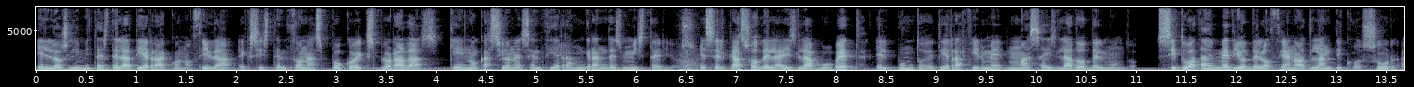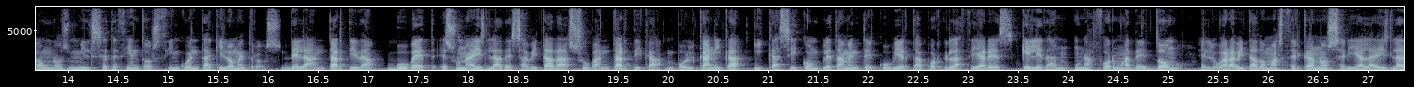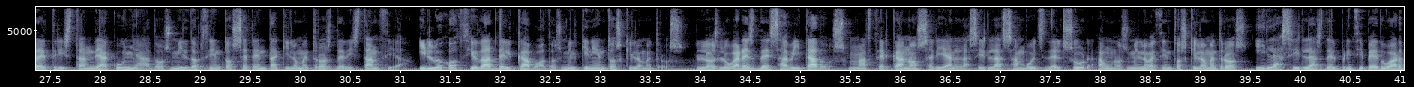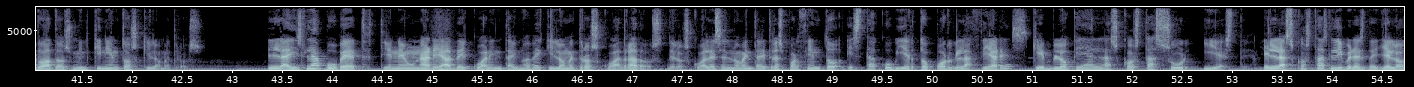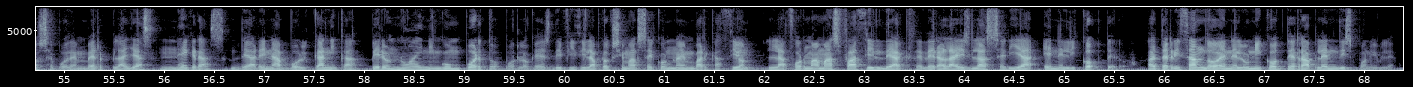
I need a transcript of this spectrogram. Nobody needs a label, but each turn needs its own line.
En los límites de la Tierra conocida existen zonas poco exploradas que en ocasiones encierran grandes misterios. Es el caso de la isla Bouvet, el punto de tierra firme más aislado del mundo. Situada en medio del Océano Atlántico Sur a unos 1750 kilómetros de la Antártida, Bouvet es una isla deshabitada subantártica, volcánica y casi completamente cubierta por glaciares que le dan una forma de domo. El lugar habitado más cercano sería la isla de Tristán de Acuña, a 2270 kilómetros kilómetros de distancia, y luego Ciudad del Cabo a 2.500 kilómetros. Los lugares deshabitados más cercanos serían las Islas Sandwich del Sur a unos 1.900 kilómetros y las Islas del Príncipe Eduardo a 2.500 kilómetros. La isla Bouvet tiene un área de 49 kilómetros cuadrados, de los cuales el 93% está cubierto por glaciares que bloquean las costas sur y este. En las costas libres de hielo se pueden ver playas negras de arena volcánica, pero no hay ningún puerto, por lo que es difícil aproximarse con una embarcación. La forma más fácil de acceder a la isla sería en helicóptero, aterrizando en el único terraplén disponible.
